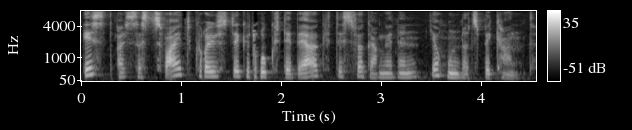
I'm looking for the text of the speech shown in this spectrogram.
ist als das zweitgrößte gedruckte Werk des vergangenen Jahrhunderts bekannt.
